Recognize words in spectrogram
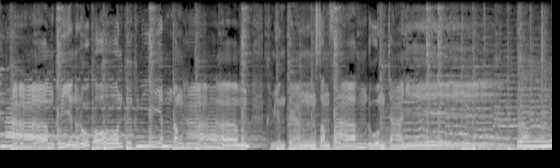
ឆ្នាមគ្មានរូបអូនគឺគ្មានដង្ហើមគ្មានទាំងសន្សាមដួងใจប្រង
